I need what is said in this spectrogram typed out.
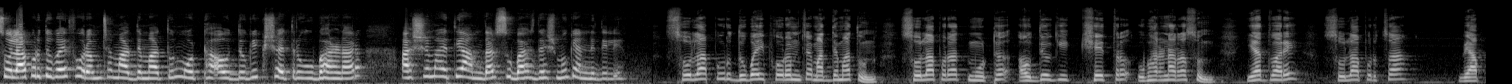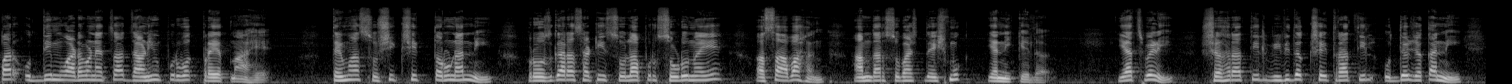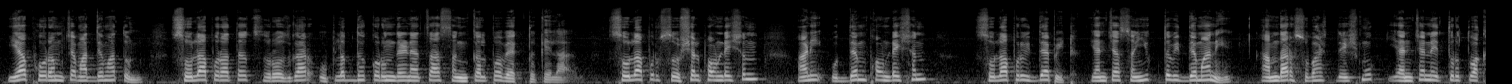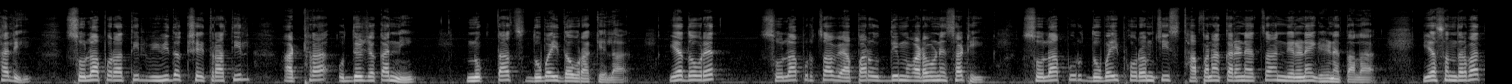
Solapur Dubai फोरमच्या माध्यमातून मोठा औद्योगिक क्षेत्र उभारणार अशी माहिती आमदार सुभाष देशमुख यांनी दिली. सोलापूर दुबई फोरमच्या माध्यमातून सोलापुरात मोठं औद्योगिक क्षेत्र उभारणार असून याद्वारे सोलापूरचा व्यापार उद्यम वाढवण्याचा जाणीवपूर्वक प्रयत्न आहे. तेव्हा सुशिक्षित तरुणांनी रोजगारासाठी सोलापूर सोडू नये असं आवाहन आमदार सुभाष देशमुख यांनी केलं. याचवेळी शहरातील विविध क्षेत्रातील उद्योजकांनी या फोरमच्या माध्यमातून सोलापुरातच रोजगार उपलब्ध करून देण्याचा संकल्प व्यक्त केला. सोलापूर सोशल फाउंडेशन आणि उद्यम फाउंडेशन सोलापूर विद्यापीठ यांच्या संयुक्त विद्यमाने आमदार सुभाष देशमुख यांच्या नेतृत्वाखाली सोलापुरातील विविध क्षेत्रातील अठरा उद्योजकांनी नुकताच दुबई दौरा केला. या दौऱ्यात सोलापूरचा व्यापार उद्यम वाढवण्यासाठी सोलापूर दुबई फोरमची स्थापना करण्याचा निर्णय घेण्यात आला. या संदर्भात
